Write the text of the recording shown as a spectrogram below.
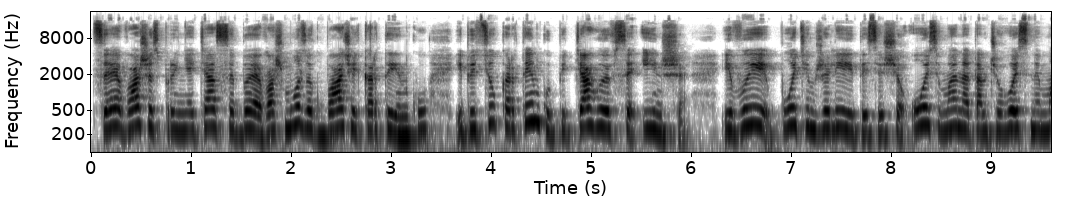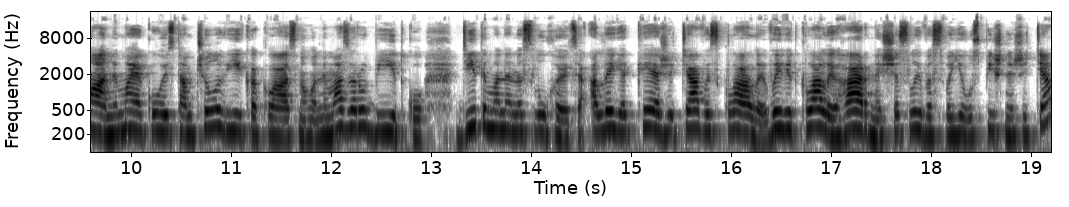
це ваше сприйняття себе. Ваш мозок бачить картинку, і під цю картинку підтягує все інше. І ви потім жалієтеся, що ось в мене там чогось нема, нема якогось там чоловіка класного, нема заробітку, діти мене не слухаються. Але яке життя ви склали? Ви відклали гарне, щасливе своє успішне життя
